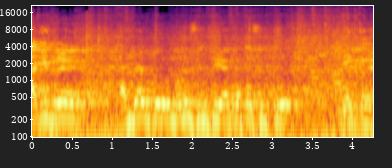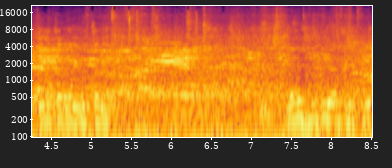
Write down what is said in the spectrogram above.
ಹಾಗಿದ್ರೆ ಅಂಬೇಡ್ಕರ್ ಮನುಸ್ಮೃತಿ ಯಾಕಪ್ಪ ಸುಟ್ಟರು ಹೇಳ್ತಾರೆ, ಕೇಳ್ತಾರೆ ಇರ್ತಾರೆ ಮನುಸ್ಮೃತಿ ಸುಟ್ಟರು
